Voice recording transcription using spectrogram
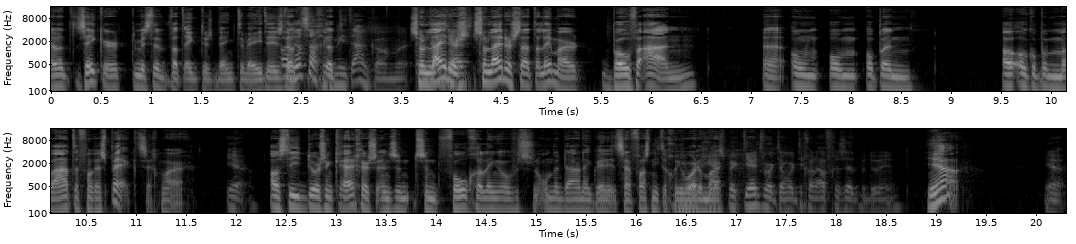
Eh, want zeker, tenminste, wat ik dus denk te weten, is oh, dat. dat, zag dat ik niet aankomen. Zo'n leider, juist- leider staat alleen maar bovenaan. eh, om, om op een. Ook op een mate van respect, zeg maar. Ja. Als die door zijn krijgers en zijn, zijn volgelingen of zijn onderdanen, ik weet niet, het zijn vast niet de goede woorden, maar gerespecteerd wordt, dan wordt hij gewoon afgezet, bedoel je? ja, Ja.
